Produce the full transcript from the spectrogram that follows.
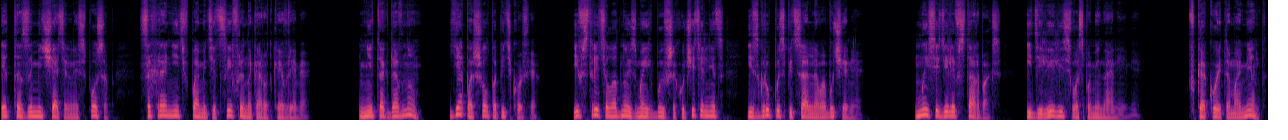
Это замечательный способ сохранить в памяти цифры на короткое время. Не так давно я пошел попить кофе и встретил одну из моих бывших учительниц из группы специального обучения. Мы сидели в Starbucks и делились воспоминаниями. В какой-то момент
